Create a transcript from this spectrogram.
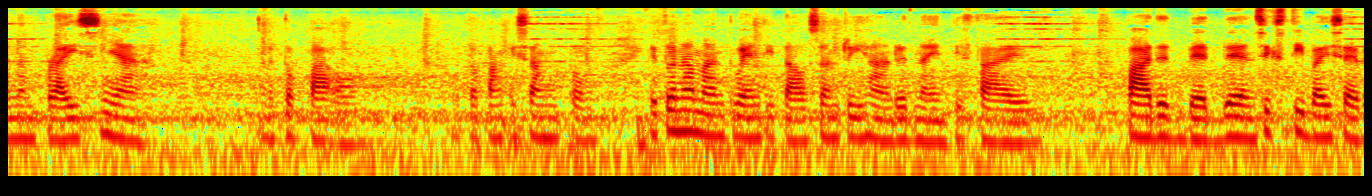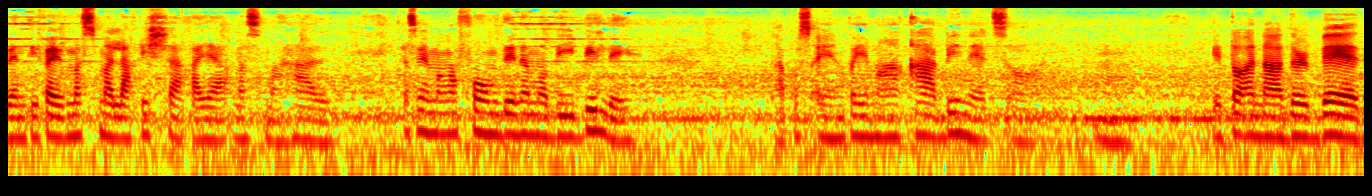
Yan ang price niya. Ito pa, o. Ito pang isang to. Ito naman, 20,395. Padded bed din. 60 by 75. Mas malaki siya, kaya mas mahal. Kasi may mga foam din na mabibili. Tapos, ayan pa yung mga cabinets, oh. Mm. Ito, another bed.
